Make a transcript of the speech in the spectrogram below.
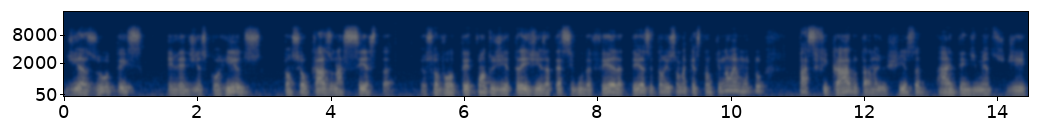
dias úteis, ele é dias corridos. Então, se eu caso na sexta, eu só vou ter quantos dias? Três dias até segunda-feira, terça. Então, isso é uma questão que não é muito pacificado, tá? Na justiça. Há entendimentos de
